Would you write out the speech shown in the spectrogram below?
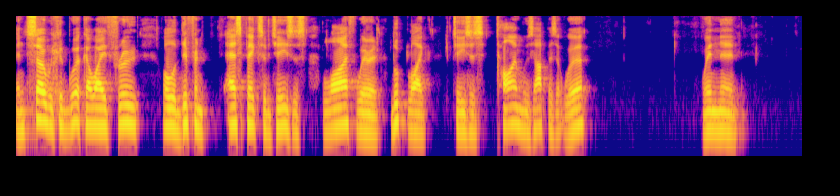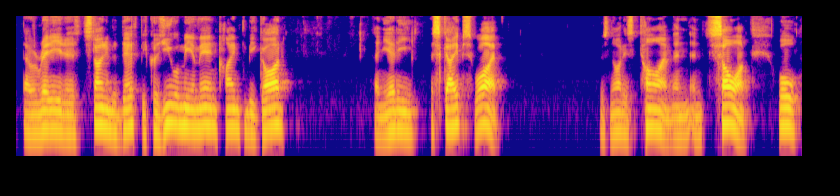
And so we could work our way through all the different aspects of Jesus' life where it looked like Jesus' time was up, as it were, when uh, they were ready to stone him to death because you and me, a man, claimed to be God, and yet he escapes. Why? It was not his time, and, and so on. Well,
